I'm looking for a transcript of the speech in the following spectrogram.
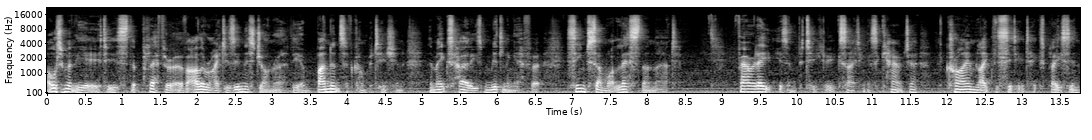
Ultimately, it is the plethora of other writers in this genre, the abundance of competition, that makes Hurley's middling effort seem somewhat less than that. Faraday isn't particularly exciting as a character. Crime, like the city it takes place in,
